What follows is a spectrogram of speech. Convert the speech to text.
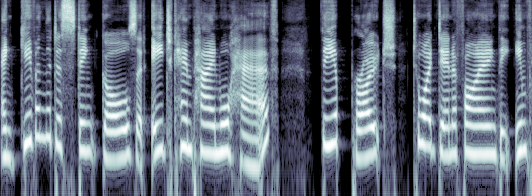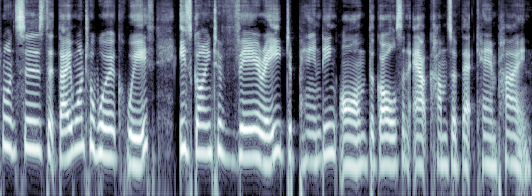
and given the distinct goals that each campaign will have, the approach to identifying the influencers that they want to work with is going to vary depending on the goals and outcomes of that campaign.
